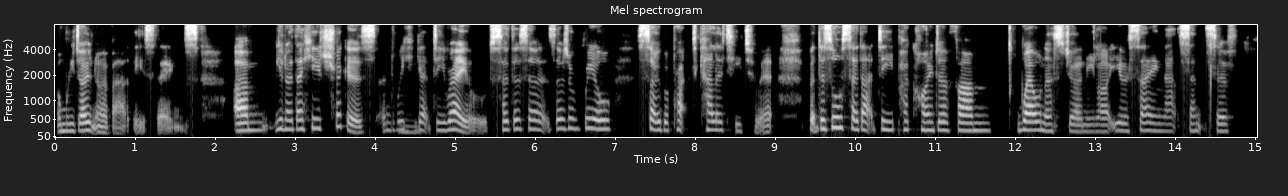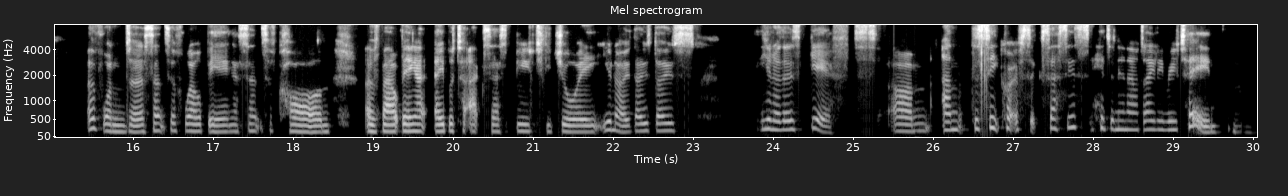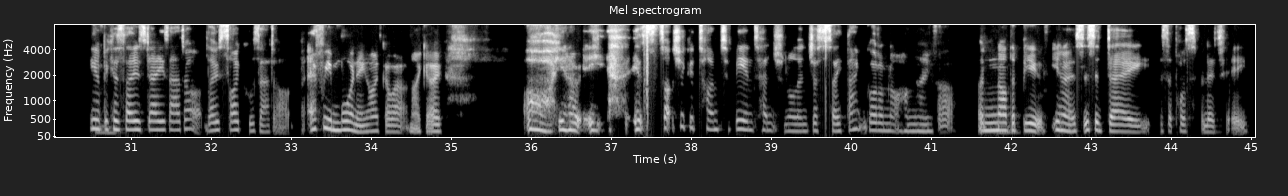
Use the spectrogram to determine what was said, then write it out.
and we don't know about these things um, you know they're huge triggers and we mm. can get derailed so there's a there's a real sober practicality to it but there's also that deeper kind of um, wellness journey like you were saying that sense of of wonder, a sense of well-being, a sense of calm, about being able to access beauty, joy. You know those those you know those gifts um, and the secret of success is hidden in our daily routine mm. you know mm. because those days add up those cycles add up every morning i go out and i go oh you know it, it's such a good time to be intentional and just say thank god i'm not hungover another beautiful, you know this is a day is a possibility.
